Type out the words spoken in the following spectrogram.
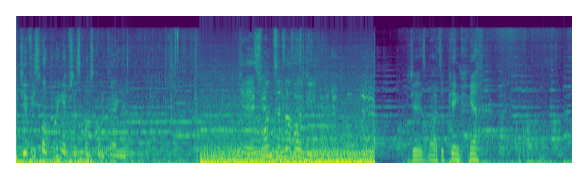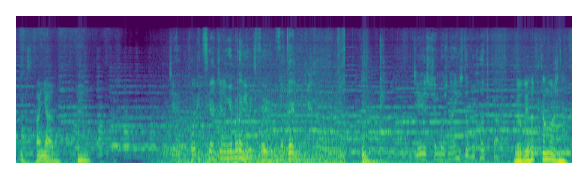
Gdzie Wisła płynie przez polską krainę. Gdzie słońce zachodzi. Gdzie jest bardzo pięknie. Wspaniale. Gdzie policja dzielnie broni swoich obywateli. Gdzie jeszcze można iść do wychodka. Do wychodka można.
